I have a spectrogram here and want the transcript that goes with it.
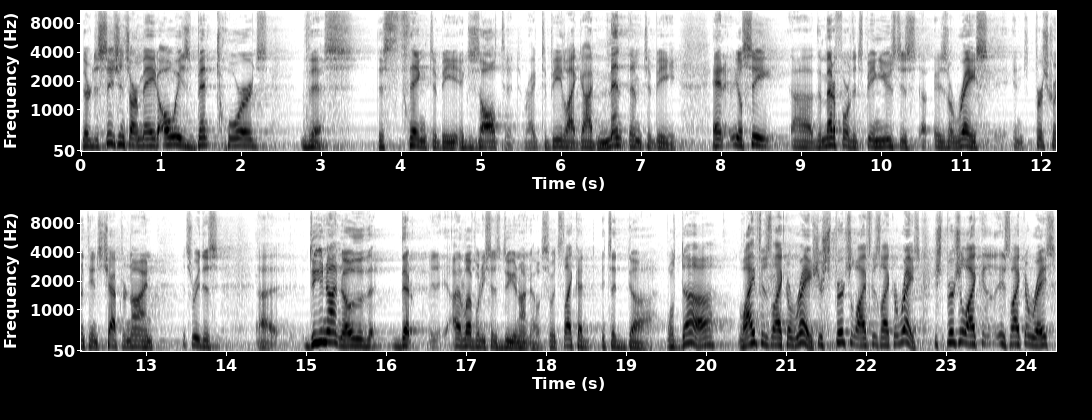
their decisions are made always bent towards this this thing to be exalted, right? To be like God meant them to be. And you'll see uh, the metaphor that's being used is, uh, is a race in 1 Corinthians chapter 9. Let's read this. Uh, do you not know that, that I love when he says, do you not know? So it's like a, it's a duh. Well, duh, life is like a race. Your spiritual life is like a race. Your spiritual life is like a race,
